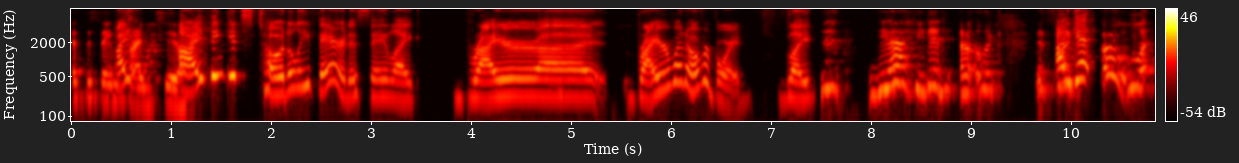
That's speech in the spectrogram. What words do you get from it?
at the same I- time too. I think it's totally fair to say like Briar uh Briar went overboard. Like yeah, he did. Uh, like it's I get oh, le-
